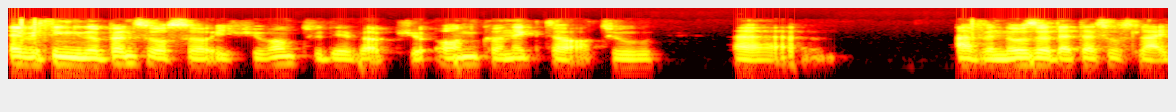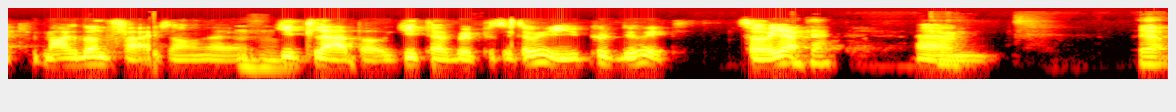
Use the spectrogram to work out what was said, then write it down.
everything in open source. So if you want to develop your own connector to uh, have another data source like Markdown files on mm-hmm. GitLab or GitHub repository, you could do it. So yeah. Okay. Um, yeah.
